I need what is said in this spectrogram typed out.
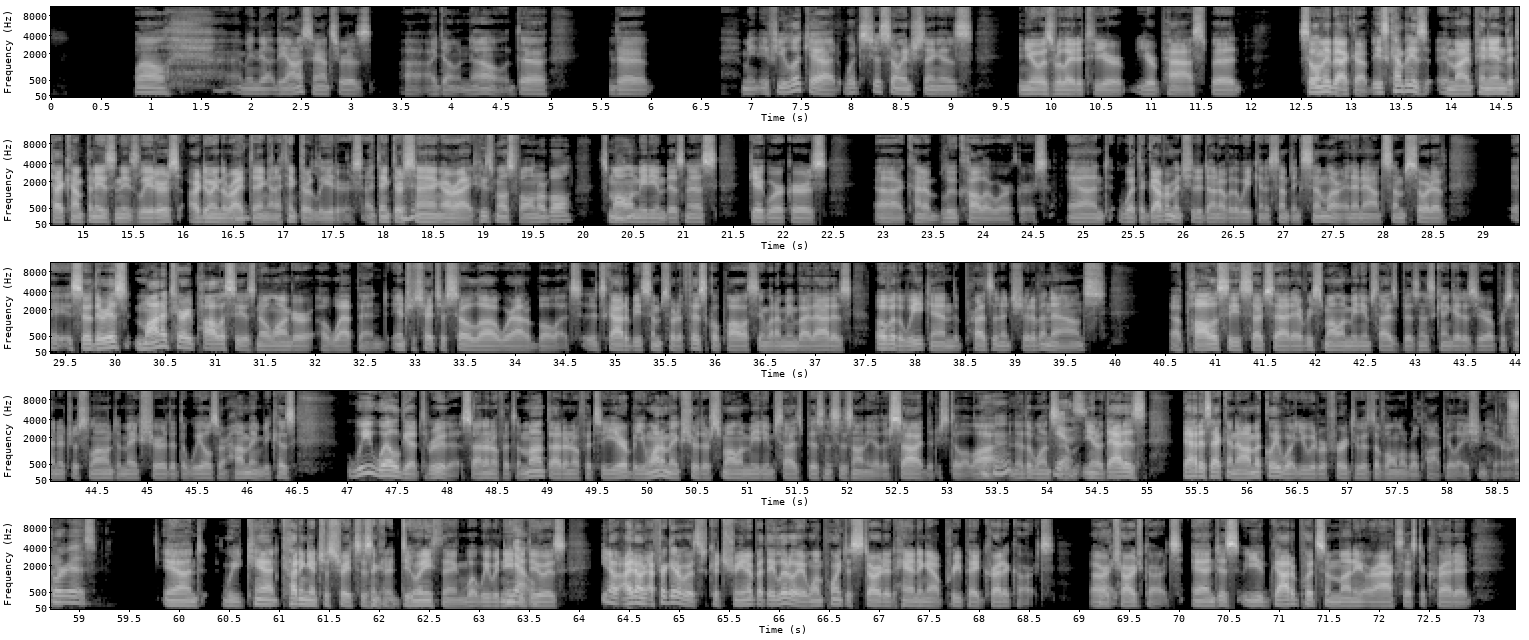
Well, I mean, the, the honest answer is uh, I don't know. the the I mean, if you look at what's just so interesting is, and you always related to your your past, but so let me back up. These companies, in my opinion, the tech companies and these leaders are doing the right mm-hmm. thing, and I think they're leaders. I think they're mm-hmm. saying, all right, who's most vulnerable? Small mm-hmm. and medium business, gig workers, uh, kind of blue collar workers. And what the government should have done over the weekend is something similar and announced some sort of so there is monetary policy is no longer a weapon. Interest rates are so low, we're out of bullets. It's got to be some sort of fiscal policy. And what I mean by that is over the weekend, the president should have announced a policy such that every small and medium sized business can get a 0% interest loan to make sure that the wheels are humming because we will get through this. I don't know if it's a month, I don't know if it's a year, but you want to make sure there's small and medium sized businesses on the other side that are still alive. Mm-hmm. And they're the ones yes. that are, you know, that is that is economically what you would refer to as the vulnerable population here. Right? Sure is. And we can't cutting interest rates isn't going to do anything. What we would need no. to do is, you know, I don't I forget if it was Katrina, but they literally at one point just started handing out prepaid credit cards or right. charge cards. And just you've got to put some money or access to credit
